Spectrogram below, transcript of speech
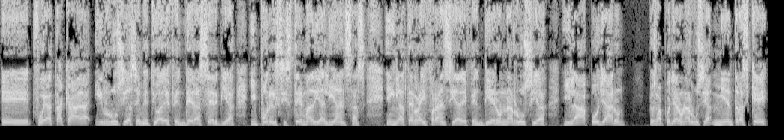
eh, fue atacada y Rusia se metió a defender a Serbia y por el sistema de alianzas, Inglaterra y Francia defendieron a Rusia y la apoyaron, pues apoyaron a Rusia, mientras que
